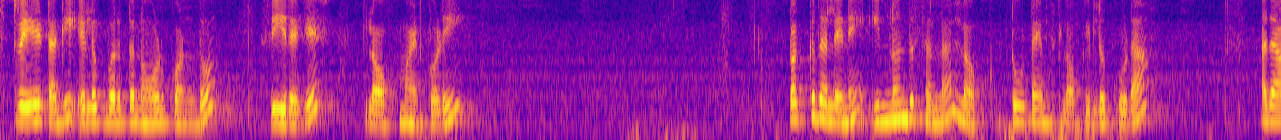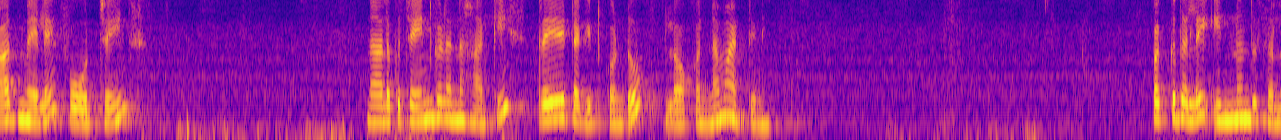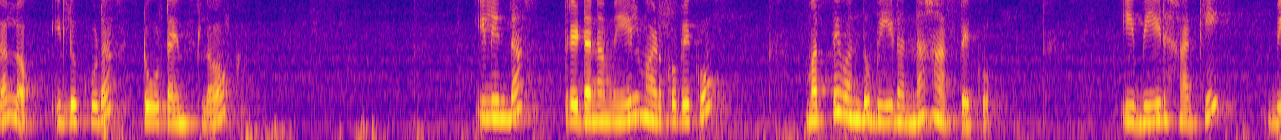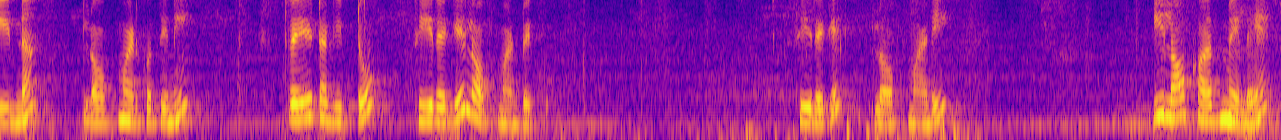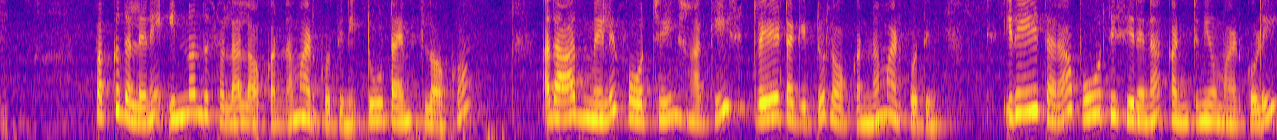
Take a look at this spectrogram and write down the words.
ಸ್ಟ್ರೇಟಾಗಿ ಎಲ್ಲಿಗೆ ಬರುತ್ತೋ ನೋಡಿಕೊಂಡು ಸೀರೆಗೆ ಲಾಕ್ ಮಾಡ್ಕೊಳ್ಳಿ. ಪಕ್ಕದಲ್ಲೇ ಇನ್ನೊಂದು ಸಲ ಲಾಕ್ ಟೂ ಟೈಮ್ಸ್ ಲಾಕ್ ಇಲ್ಲೂ ಕೂಡ. ಅದಾದಮೇಲೆ ಫೋರ್ ಚೈನ್ಸ್ ನಾಲ್ಕು ಚೈನ್ಗಳನ್ನು ಹಾಕಿ ಸ್ಟ್ರೇಟಾಗಿ ಇಟ್ಕೊಂಡು ಲಾಕನ್ನು ಮಾಡ್ತೀನಿ. ಪಕ್ಕದಲ್ಲೇ ಇನ್ನೊಂದು ಸಲ ಲಾಕ್ ಇಲ್ಲೂ ಕೂಡ ಟೂ ಟೈಮ್ಸ್ ಲಾಕ್ ಇಲ್ಲಿಂದ ಥ್ರೆಡನ್ನು ಮೇಲ್ ಮಾಡ್ಕೋಬೇಕು. ಮತ್ತೆ ಒಂದು ಬೀಡನ್ನು ಹಾಕಬೇಕು. ಈ ಬೀಡ್ ಹಾಕಿ ಬೀಡನ್ನ ಲಾಕ್ ಮಾಡ್ಕೋತೀನಿ. ಸ್ಟ್ರೇಟಾಗಿಟ್ಟು ಸೀರೆಗೆ ಲಾಕ್ ಮಾಡಬೇಕು. ಸೀರೆಗೆ ಲಾಕ್ ಮಾಡಿ. ಈ ಲಾಕ್ ಆದಮೇಲೆ ಪಕ್ಕದಲ್ಲೇ ಇನ್ನೊಂದು ಸಲ ಲಾಕನ್ನು ಮಾಡ್ಕೋತೀನಿ. Two times lock. ಅದಾದಮೇಲೆ ಫೋರ್ ಚೈನ್ ಹಾಕಿ ಸ್ಟ್ರೇಟಾಗಿಟ್ಟು ಲಾಕನ್ನು ಮಾಡ್ಕೋತೀನಿ. ಇದೇ ಥರ ಪೂರ್ತಿ ಸೀರೆನ ಕಂಟಿನ್ಯೂ ಮಾಡ್ಕೊಳ್ಳಿ.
